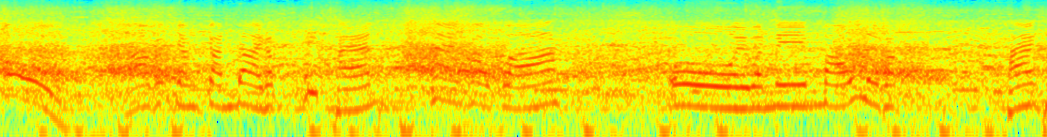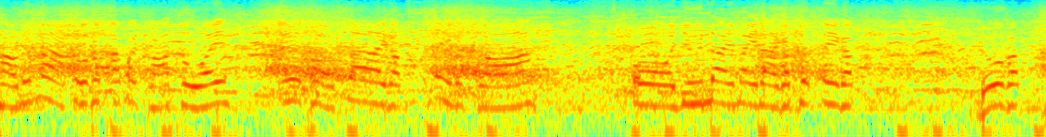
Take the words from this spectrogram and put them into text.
โอ้ยอาครับยังกันได้ครับพลิกแขนแทงเข่าขวา โอ้ยวันนี้เมาเลยครับแทงเข่านั้นหน้าตัวครับอัปคัดขวาสวยเออเข่าซ้ายครับนี่ครับขวาโอ้ยืนได้ไม่ได้ครับยกนี้ครับ ดูครับแท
